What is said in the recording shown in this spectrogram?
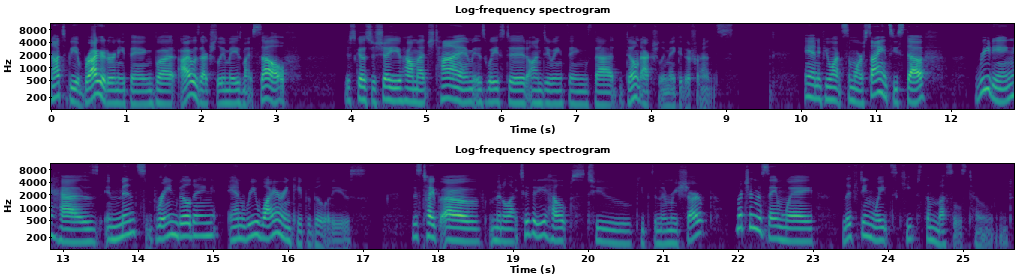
Not to be a braggart or anything, but I was actually amazed myself. Just goes to show you how much time is wasted on doing things that don't actually make a difference. And if you want some more sciencey stuff, reading has immense brain building and rewiring capabilities. This type of mental activity helps to keep the memory sharp, much in the same way lifting weights keeps the muscles toned.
